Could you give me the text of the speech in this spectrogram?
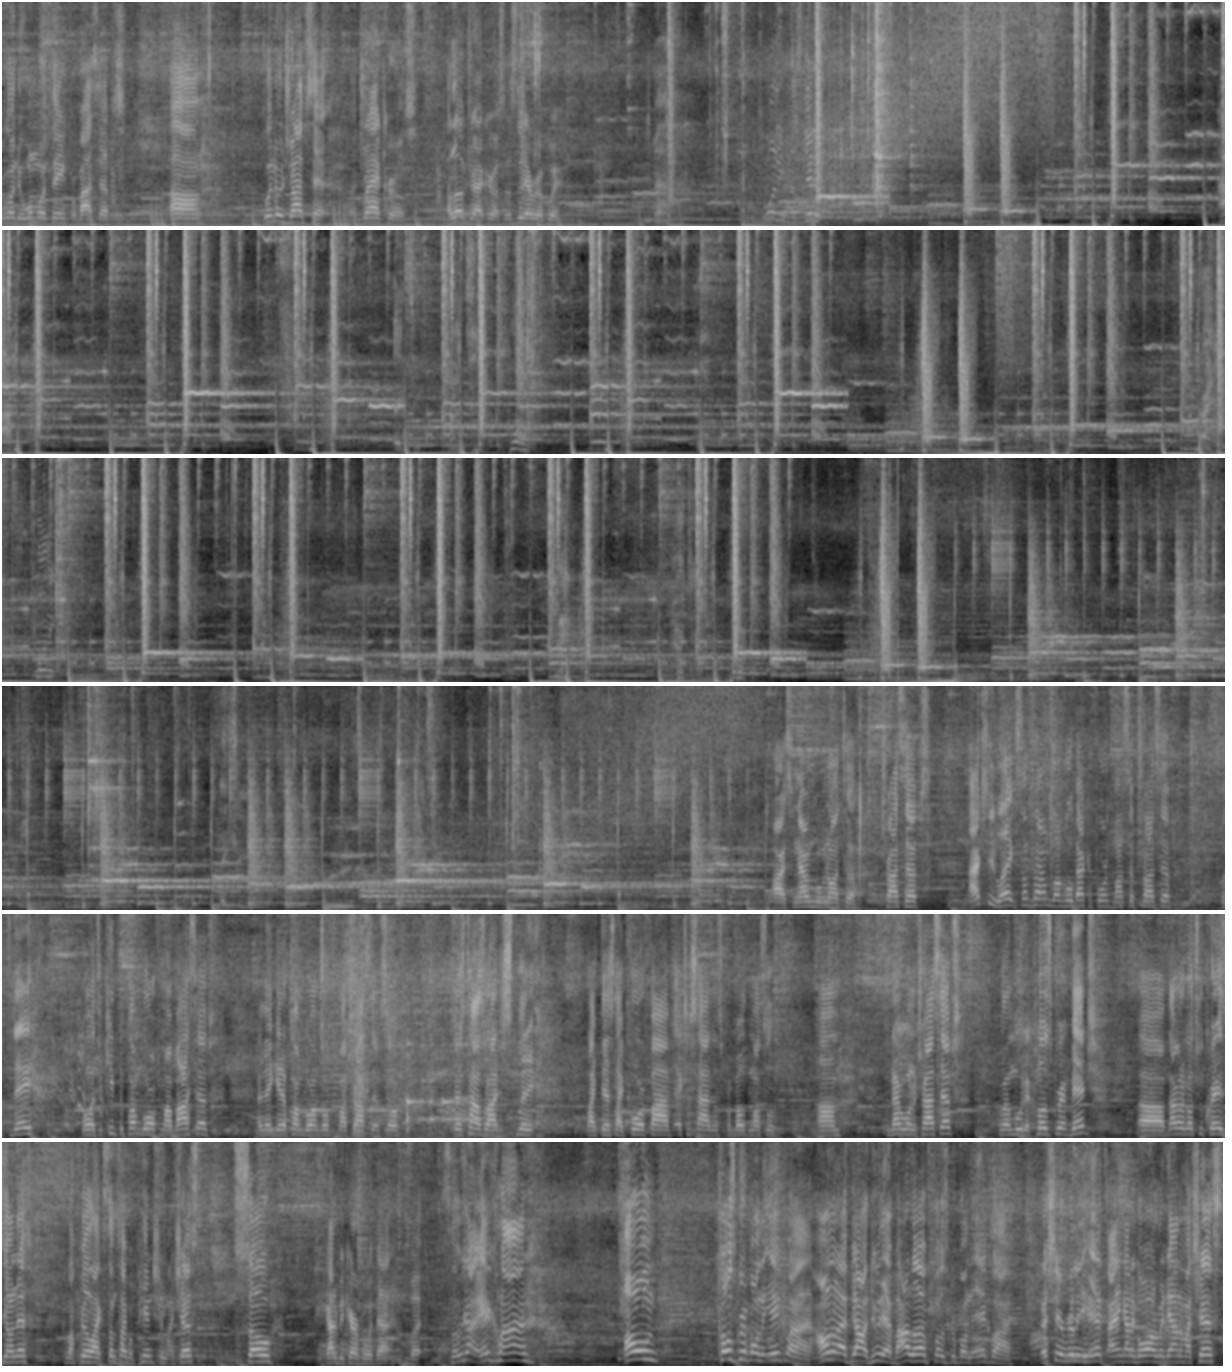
We're gonna do one more thing for biceps. Um, gonna do a drop set, a drag curls. I love drag curls, so let's do that real quick. 20, let's get it. Now we're moving on to triceps. I actually like, sometimes I'll go back and forth bicep, tricep, but today I want to keep the pump going for my biceps and then get a pump going, go for my triceps. So there's times where I just split it like this, like four or five exercises for both muscles. Um, so now we're going to triceps. We're gonna move to close grip bench. Uh, not gonna go too crazy on this because I feel like some type of pinch in my chest. So gotta be careful with that. But so we got incline on close grip on the incline. I don't know if y'all do that, but I love close grip on the incline. That shit really hits. I ain't gotta go all the way down to my chest.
